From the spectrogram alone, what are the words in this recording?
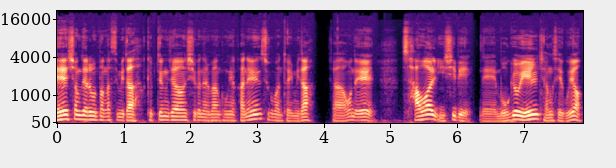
네, 시청자 여러분 반갑습니다. 급등전 시그널만 공략하는 수구번터입니다. 자, 오늘 4월 20일, 네, 목요일 장세고요.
